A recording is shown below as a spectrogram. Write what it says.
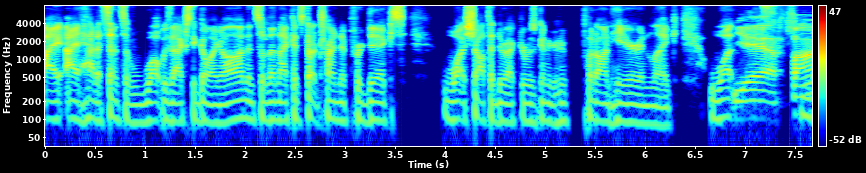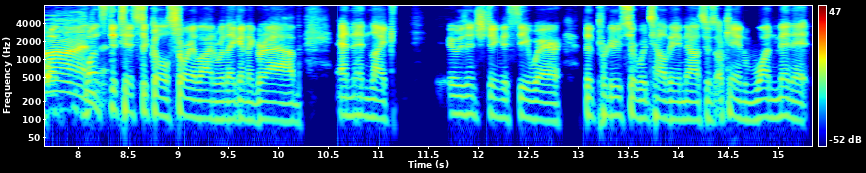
I, I had a sense of what was actually going on. And so then I could start trying to predict what shot the director was going to put on here and like what Yeah, what, what statistical storyline were they going to grab? And then like it was interesting to see where the producer would tell the announcers okay in one minute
